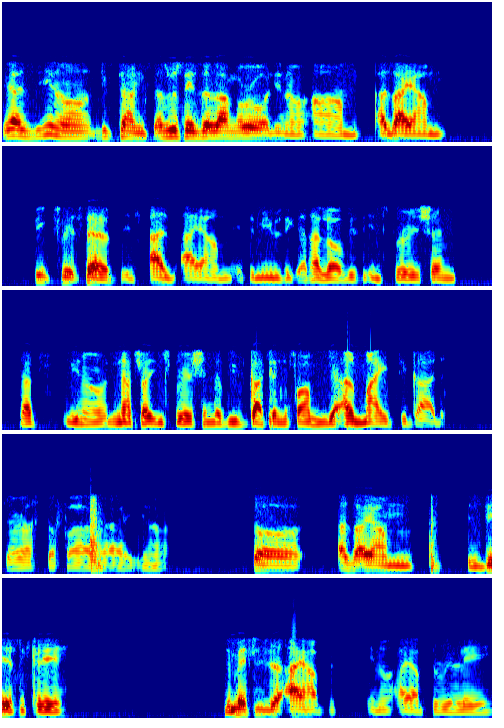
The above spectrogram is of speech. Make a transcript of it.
Yes, you know, give thanks. As we say, it's a long road, you know. Um, as I am speaks for itself. It's as I am. It's the music that I love. It's the inspiration that's, you know, natural inspiration that we've gotten from the Almighty God, the Rastafari, you know. So, as I am is basically the message that I have you know, I have to relay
